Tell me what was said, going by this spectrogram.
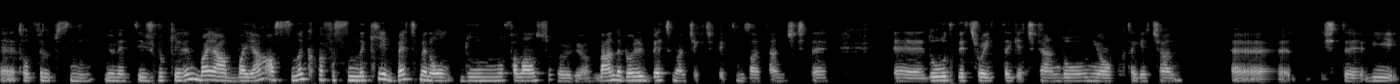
e, Todd Phillips'in yönettiği Joker'in baya baya aslında kafasındaki Batman olduğunu falan söylüyor. Ben de böyle bir Batman çekecektim zaten işte e, Doğu Detroit'te geçen, Doğu New York'ta geçen e, işte bir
